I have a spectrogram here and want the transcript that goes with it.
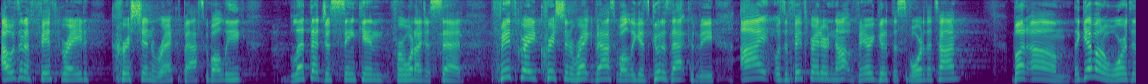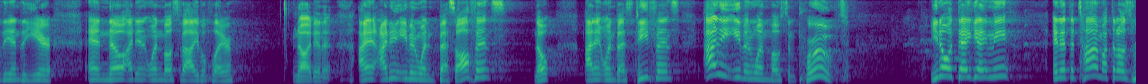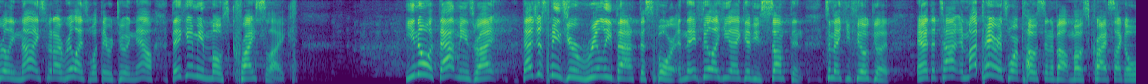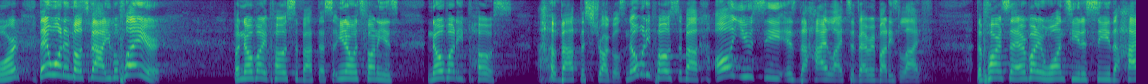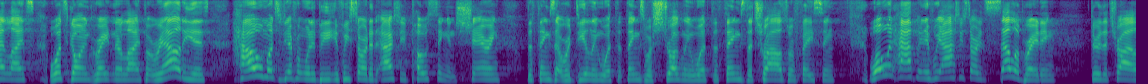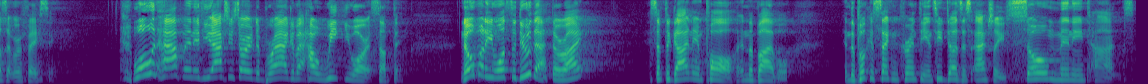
I was in a fifth grade Christian rec basketball league. Let that just sink in for what I just said fifth grade Christian rec basketball league, as good as that could be. I was a fifth grader, not very good at the sport at the time. But um, they give out awards at the end of the year. And no, I didn't win most valuable player. No, I didn't. I, I didn't even win best offense. Nope. I didn't win best defense. I didn't even win most improved. You know what they gave me? And at the time, I thought it was really nice, but I realized what they were doing now. They gave me most Christ like. You know what that means, right? That just means you're really bad at the sport and they feel like you gotta give you something to make you feel good. And at the time, and my parents weren't posting about most Christ like award, they wanted most valuable player. But nobody posts about this. You know what's funny is nobody posts about the struggles. Nobody posts about, all you see is the highlights of everybody's life. The parts that everybody wants you to see, the highlights, what's going great in their life. But reality is, how much different would it be if we started actually posting and sharing the things that we're dealing with, the things we're struggling with, the things, the trials we're facing. What would happen if we actually started celebrating through the trials that we're facing? What would happen if you actually started to brag about how weak you are at something? Nobody wants to do that, though, right? Except a guy named Paul in the Bible. In the book of Second Corinthians, he does this actually so many times.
